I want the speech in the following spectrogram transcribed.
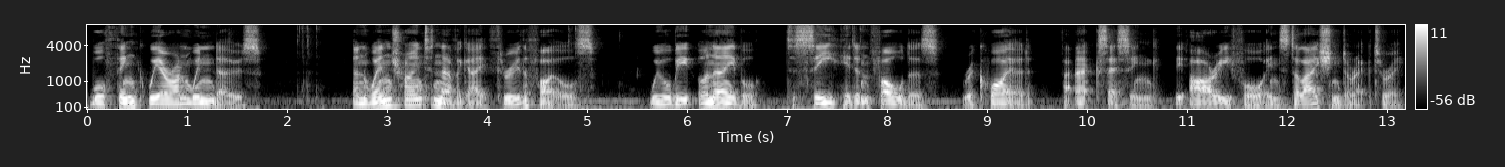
will think we are on Windows and when trying to navigate through the files, we will be unable to see hidden folders required for accessing the RE4 installation directory.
